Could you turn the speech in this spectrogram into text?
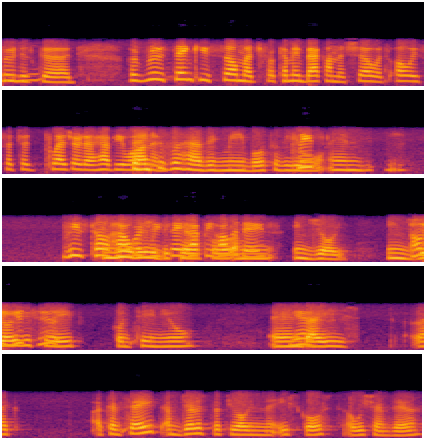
fruit is Mhm. good. But Ruth, thank you so much for coming back on the show. It's always such a pleasure to have you on. Thank you And for having me, both of you. Please and please tell and Howard really we say careful. happy holidays. I mean, enjoy, enjoy Oh, you the too. trip. Continue, and Yes. I like. I can say it. I'm jealous that you are in the East Coast. I wish I'm there.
